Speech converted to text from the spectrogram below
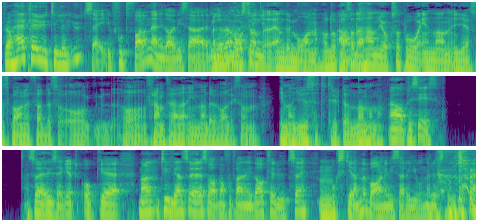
för de här klär ju tydligen ut sig fortfarande än idag i vissa Men det där var också en, en demon. Och då Ja. passade han ju också på innan Jesusbarnet föddes och, och, och framträda innan det var liksom... Innan ljuset tryckte undan honom. Ja, precis. Så är det ju säkert. Och eh, man, tydligen så är det så att man fortfarande idag klär ut sig Mm. och skrämmer barn i vissa regioner i Österrike.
